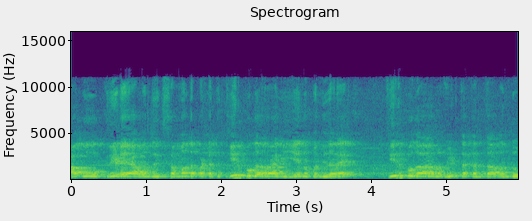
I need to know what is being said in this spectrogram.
ಹಾಗೂ ಕ್ರೀಡೆಯ ಒಂದು ಸಂಬಂಧಪಟ್ಟಂತೆ ತೀರ್ಪುಗಾರರಾಗಿ ಏನು ಬಂದಿದ್ದಾರೆ, ತೀರ್ಪುಗಾರರು ನೀಡ್ತಕ್ಕಂತ ಒಂದು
